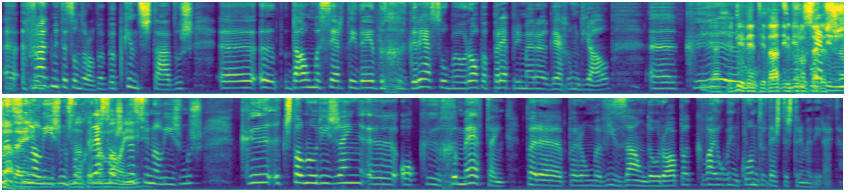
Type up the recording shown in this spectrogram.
a fragmentação da Europa para pequenos Estados uh, uh, dá uma certa ideia de regresso a uma Europa pré-Primeira Guerra Mundial. Uh, que, de identidade e fronteiras nacionalismos, não regresso aos nacionalismos que, que, estão na origem ou que remetem para, para uma visão da Europa que vai ao encontro desta extrema-direita.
